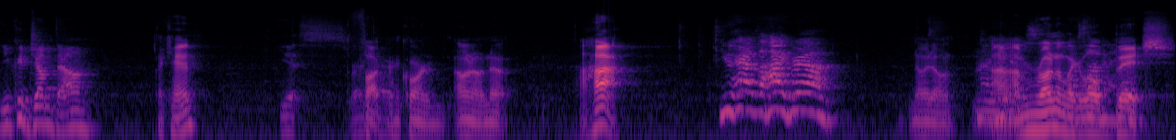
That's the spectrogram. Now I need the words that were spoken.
You could jump down. I can? Yes. Right Fuck, there. I'm cornered. Oh no, no. Aha! You have the high ground. No, I don't. No, I, I'm running like a little not bitch.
